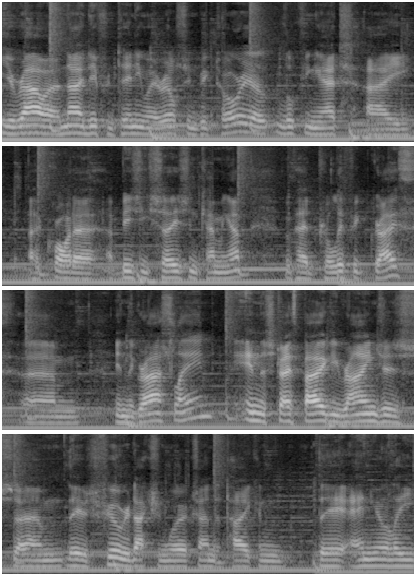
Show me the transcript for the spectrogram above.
Euroa no different to anywhere else in Victoria, looking at a, a quite a, a, busy season coming up. We've had prolific growth um, in the grassland. In the Strathbogie ranges, um, there's fuel reduction works undertaken there annually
